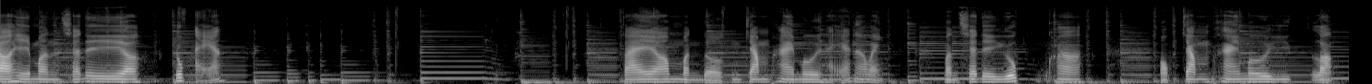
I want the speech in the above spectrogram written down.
giờ thì mình sẽ đi ờ, uh, rút thẻ. Đây uh, ờ, mình được 120 thẻ nữa bạn. Mình sẽ đi rút uh, 120 lần.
